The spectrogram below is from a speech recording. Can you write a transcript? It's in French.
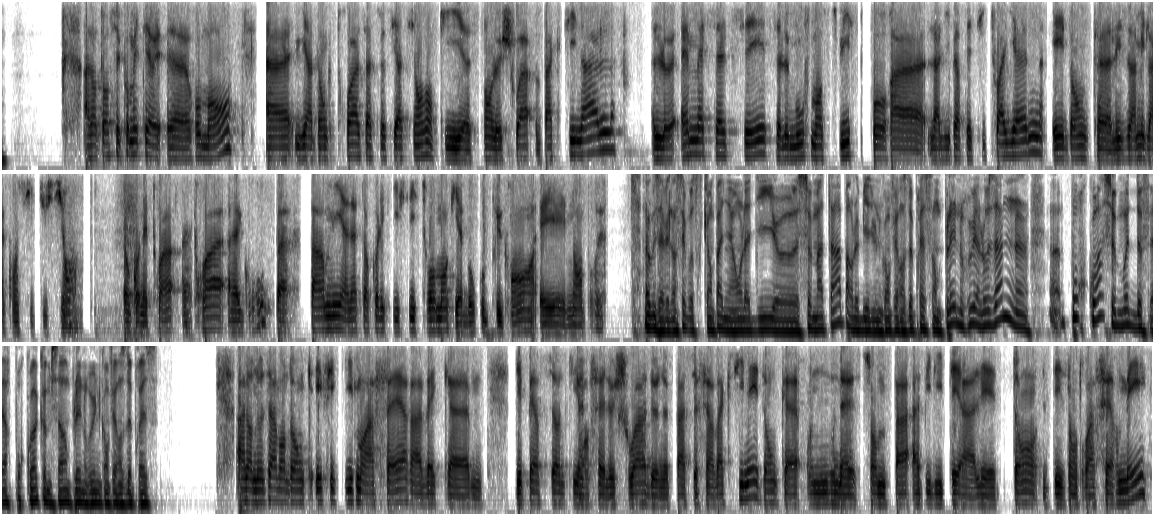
alors dans ce comité euh, roman, euh, il y a donc trois associations qui sont le choix vaccinal, le MSLC, c'est le mouvement suisse pour euh, la liberté citoyenne, et donc les Amis de la Constitution. Donc on est trois, trois euh, groupes parmi un acteur collectif roman qui est beaucoup plus grand et nombreux. Ah, vous avez lancé votre campagne, hein, on l'a dit euh, ce matin, par le biais d'une conférence de presse en pleine rue à Lausanne. Euh, pourquoi ce mode de faire? Pourquoi comme ça, en pleine rue, une conférence de presse? Alors nous avons donc effectivement affaire avec des personnes qui ont fait le choix de ne pas se faire vacciner. Donc nous ne sommes pas habilités à aller dans des endroits fermés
